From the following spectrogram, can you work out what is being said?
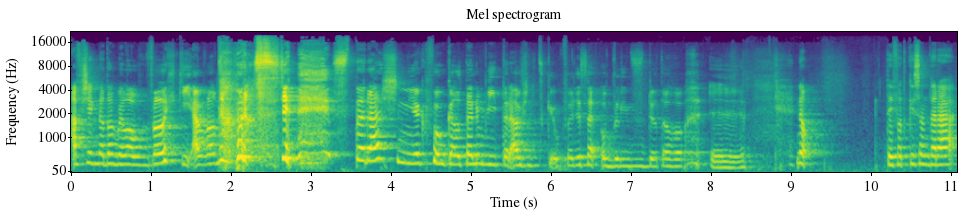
a všechno to bylo vlhký a bylo to prostě strašný, jak foukal ten vítr a vždycky úplně se oblíc do toho. No, ty fotky jsem teda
